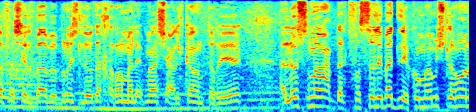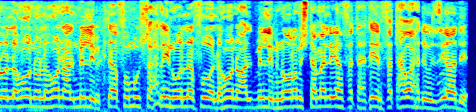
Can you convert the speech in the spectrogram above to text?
دفش الباب برجله دخل رمى لي ماشي على الكاونتر هيك. قال له اسمع بدك تفصل لي بدلة كمها مش لهون ولا هون ولا هون على الملي بكتافه مو سحلين ولا فوق لهون على الملي من ورا مش تعمل لي إياها فتحتين فتحة واحدة وزيادة.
